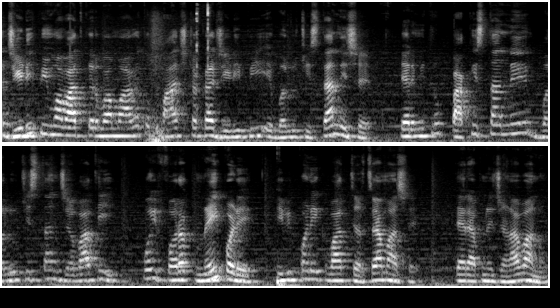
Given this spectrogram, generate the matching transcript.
જીડીપીમાં વાત કરવામાં આવે તો પાંચ ટકા જીડીપી એ બલુચિસ્તાનની છે. ત્યારે મિત્રો પાકિસ્તાનને બલુચિસ્તાન જવાથી કોઈ ફરક નહીં પડે એવી પણ એક વાત ચર્ચામાં છે. ત્યારે આપણે જણાવવાનું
